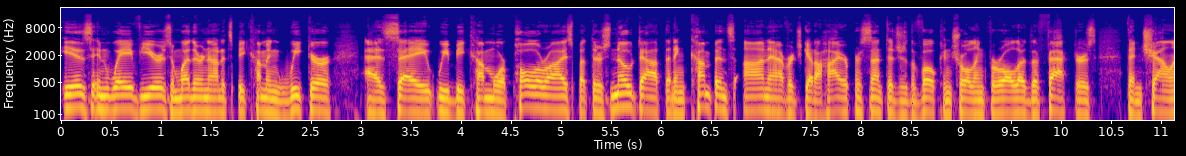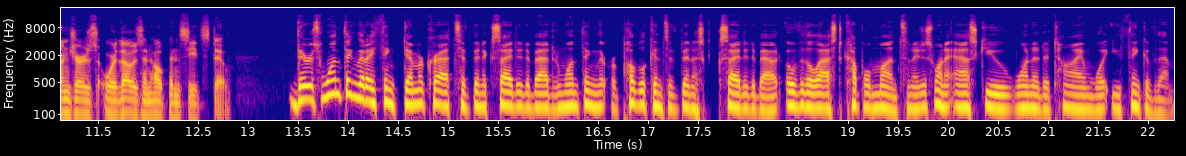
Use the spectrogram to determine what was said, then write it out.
is in wave years and whether or not it's becoming weaker as, say, we become more polarized. But there's no doubt that incumbents, on average, get a higher percentage of the vote controlling for all other factors than challengers or those in open seats do. There's one thing that I think Democrats have been excited about, and one thing that Republicans have been excited about over the last couple months. And I just want to ask you one at a time what you think of them.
